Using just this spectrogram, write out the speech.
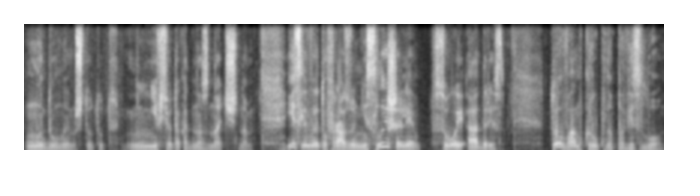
Мы думаем, что тут не все так однозначно. Если вы эту фразу не слышали в свой адрес, то вам крупно повезло.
